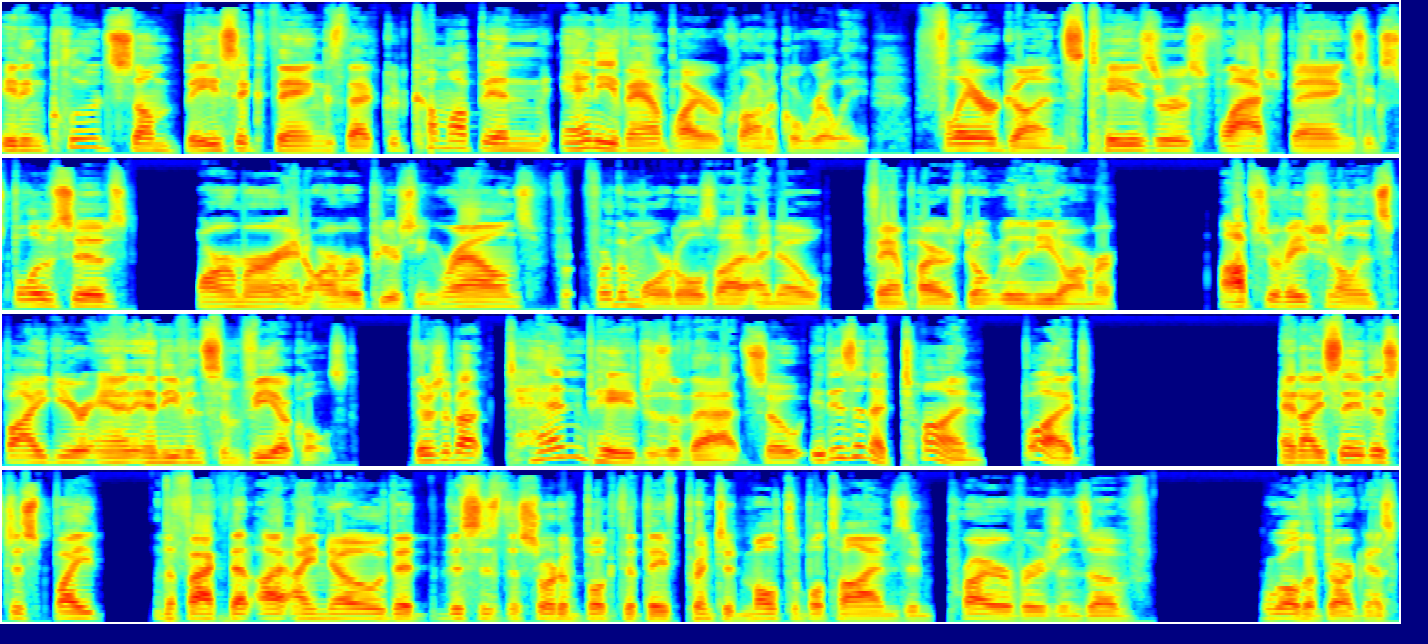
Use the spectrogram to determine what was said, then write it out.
It includes some basic things that could come up in any vampire chronicle, really flare guns, tasers, flashbangs, explosives, armor and armor piercing rounds. For, for the mortals, I, I, know vampires don't really need armor, observational and spy gear, and, and even some vehicles. There's about 10 pages of that, so it isn't a ton, but, and I say this despite the fact that I, I know that this is the sort of book that they've printed multiple times in prior versions of World of Darkness.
